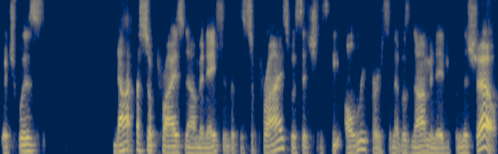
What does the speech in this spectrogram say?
which was not a surprise nomination, but the surprise was that she's the only person that was nominated from the show.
